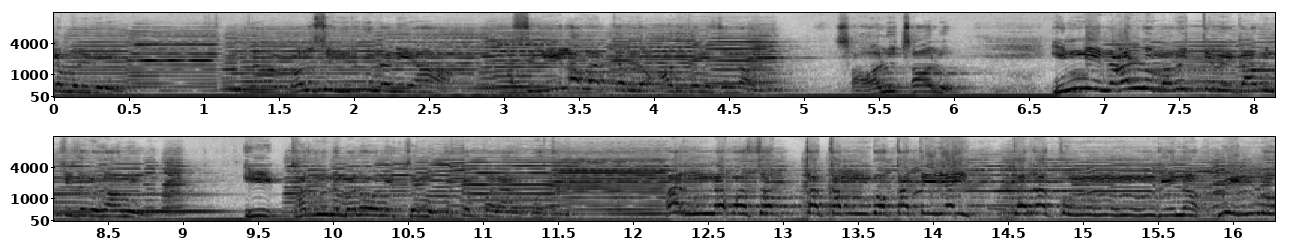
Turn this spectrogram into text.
వాక్యములు విని నా మనసు ఇరుగుననియా. అశ్లీల వాక్యములు ఆడుకొనిచున్నావు చాలు చాలు. ఇన్ని నాళ్ళు మవిత్రమే గావించదురు గాని ఈ కర్ణుని మనోనిత్యము గుర్తింపలేకపోతుంది. అర్ణవ సత్తకంబొకటి అయి తరకుంగిన మిన్ను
